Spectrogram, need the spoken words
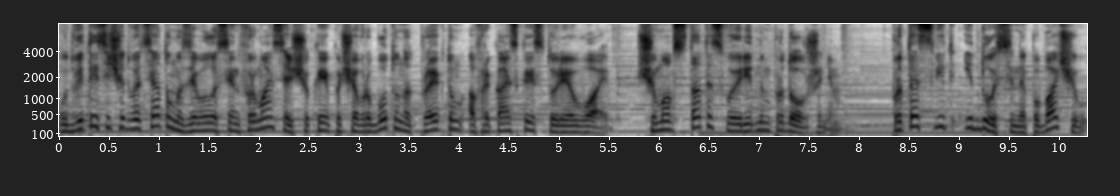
У 2020-му з'явилася інформація, що Кей почав роботу над проєктом Африканська історія Вай, що мав стати своєрідним продовженням. Проте світ і досі не побачив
